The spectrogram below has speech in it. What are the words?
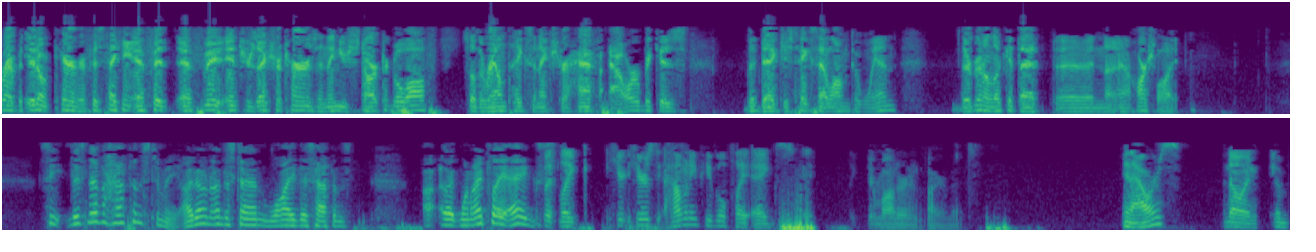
Right, but they don't care if it's taking if it if it enters extra turns and then you start to go off, so the round takes an extra half hour because the deck just takes that long to win. They're going to look at that uh, in a harsh light. See, this never happens to me. I don't understand why this happens. Uh, like when I play eggs, But like, here, here's the, how many people play eggs in like their modern environment? In ours? No, in, In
